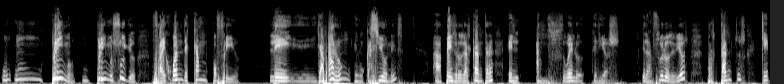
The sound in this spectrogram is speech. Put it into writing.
un, primo, un primo suyo, fray Juan de Campofrío. Le llamaron en ocasiones a Pedro de Alcántara el anzuelo de Dios, el anzuelo de Dios por tantos que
